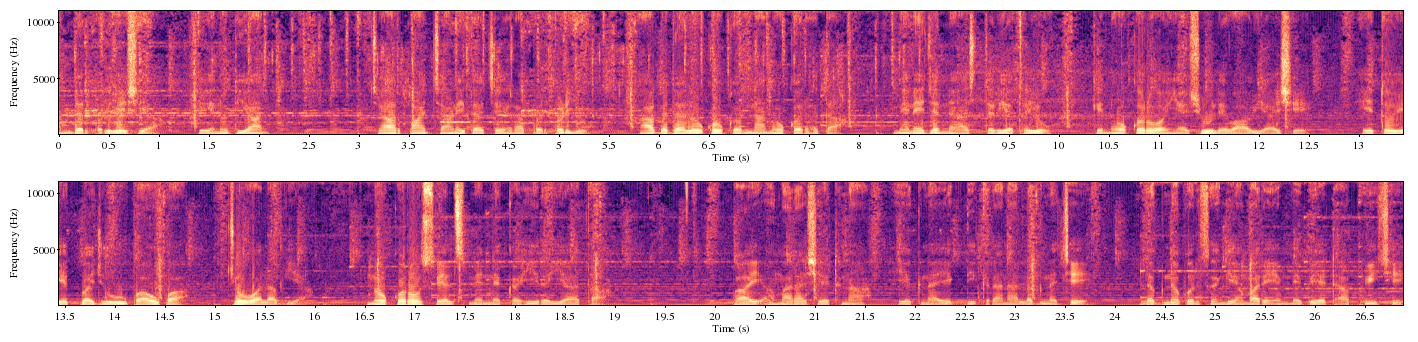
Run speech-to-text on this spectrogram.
અંદર પ્રવેશ્યા. તેનું ધ્યાન ચાર પાંચ જાણીતા ચહેરા પર પડ્યું. આ બધા લોકો ઘરના નોકર હતા. મેનેજરને આશ્ચર્ય થયું કે નોકરો અહીંયા શું લેવા આવ્યા હશે એ તો એક બાજુ ઊભા ઊભા જોવા લાગ્યા. નોકરો સેલ્સમેનને કહી રહ્યા હતા. ભાઈ અમારા શેઠના, એકના એક દીકરાના લગ્ન છે. લગ્ન પ્રસંગે અમારે એમને ભેટ આપવી છે.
